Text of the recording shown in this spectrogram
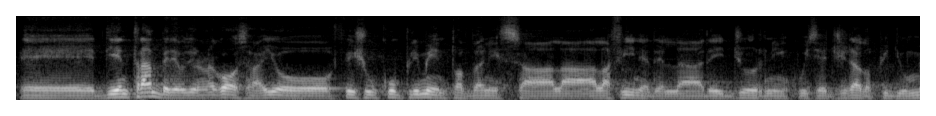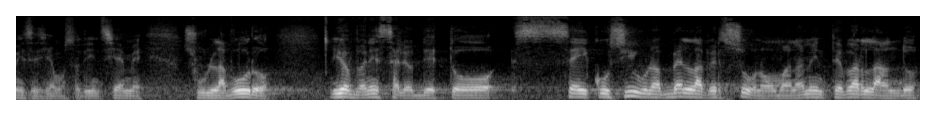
Eh, di entrambe devo dire una cosa, io feci un complimento a Vanessa alla, alla fine della- dei giorni in cui si è girato, più di un mese siamo stati insieme sul lavoro. Io a Vanessa le ho detto sei così una bella persona, umanamente parlando,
